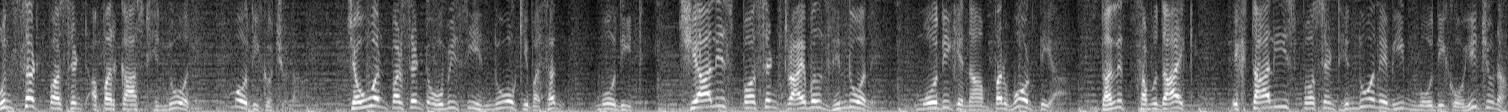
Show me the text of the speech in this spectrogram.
उनसठ परसेंट अपर कास्ट हिंदुओं ने मोदी को चुना। चौवन परसेंट ओबीसी हिंदुओं की पसंद मोदी थे। 46 परसेंट ट्राइबल्स हिंदुओं ने मोदी के नाम पर वोट दिया। दलित समुदाय के 41 परसेंट हिंदुओं ने भी मोदी को ही चुना।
